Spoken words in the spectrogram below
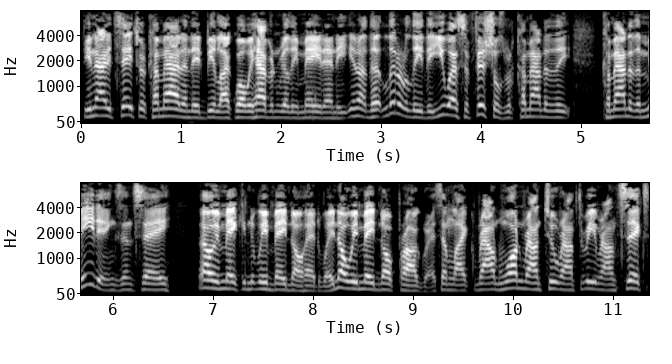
the United States would come out and they'd be like, well, we haven't really made any, you know, that literally the U.S. officials would come out of the, come out of the meetings and say, no, we've making we've made no headway. No, we made no progress. And like round one, round two, round three, round six,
